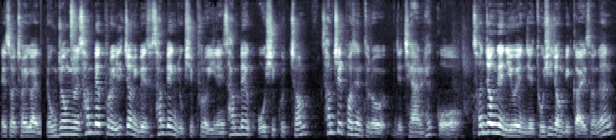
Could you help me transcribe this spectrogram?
그래서 저희가 용적률 300% 1.2배에서 360% 이내 359.37%로 이제 제한을 했고 선정된 이후에 이제 도시 정비과에서는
